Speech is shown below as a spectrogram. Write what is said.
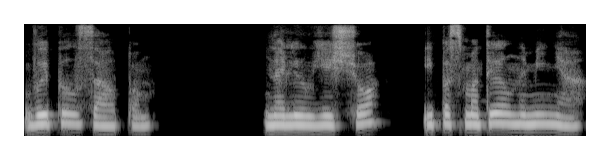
Выпил залпом. Налил еще и посмотрел на меня.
